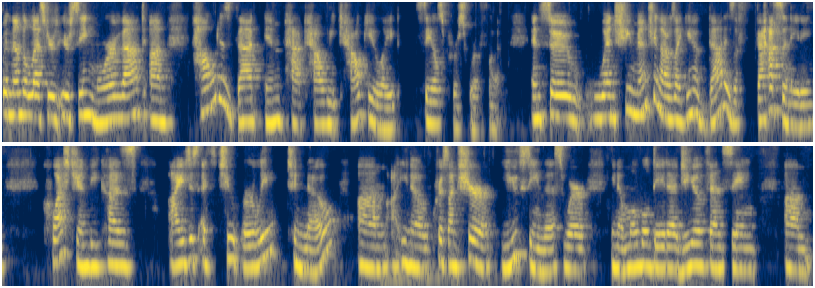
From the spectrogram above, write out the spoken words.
But nonetheless you're, you're seeing more of that. Um, how does that impact how we calculate sales per square foot? And so when she mentioned that, i was like you know that is a fascinating question because I just, it's too early to know. Um, you know, Chris, I'm sure you've seen this where, you know, mobile data, geofencing, um,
